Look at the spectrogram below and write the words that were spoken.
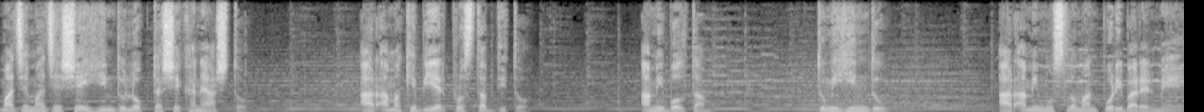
মাঝে মাঝে সেই হিন্দু লোকটা সেখানে আসত আর আমাকে বিয়ের প্রস্তাব দিত। আমি বলতাম, তুমি হিন্দু আর আমি মুসলমান পরিবারের মেয়ে।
